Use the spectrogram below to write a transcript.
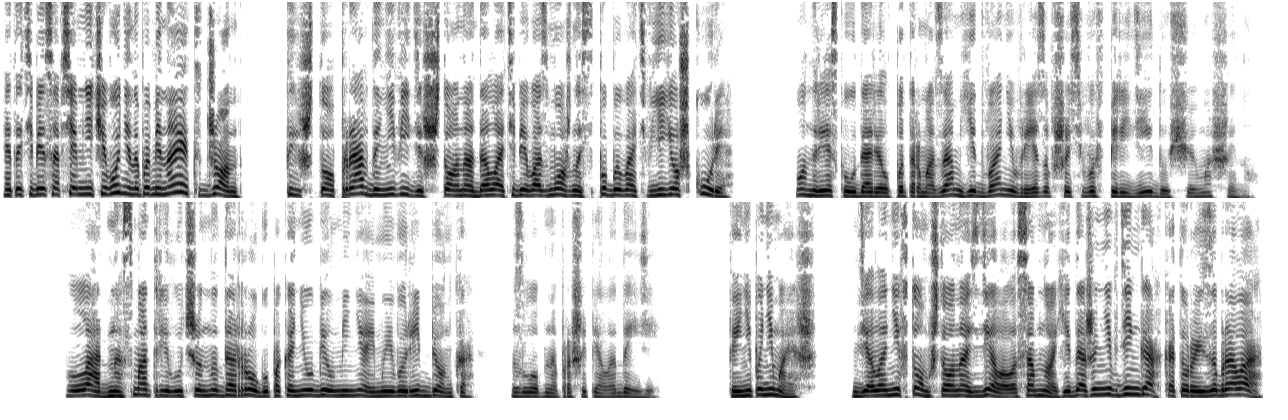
Это тебе совсем ничего не напоминает, Джон? Ты что, правда не видишь, что она дала тебе возможность побывать в ее шкуре?» Он резко ударил по тормозам, едва не врезавшись во впереди идущую машину. «Ладно, смотри лучше на дорогу, пока не убил меня и моего ребенка», — злобно прошипела Дейзи. «Ты не понимаешь. Дело не в том, что она сделала со мной, и даже не в деньгах, которые забрала.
